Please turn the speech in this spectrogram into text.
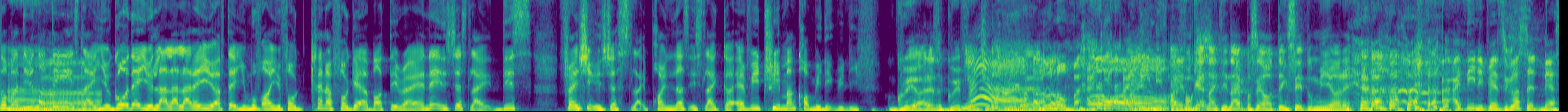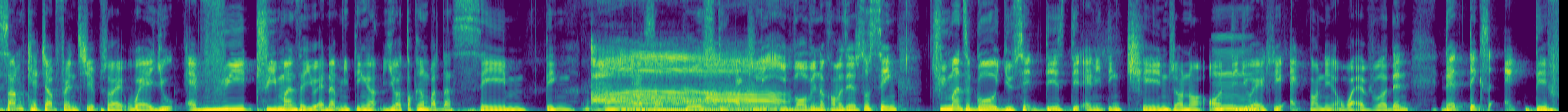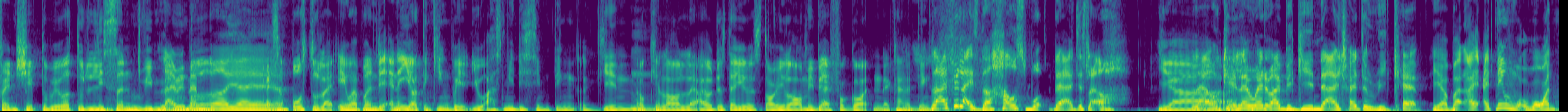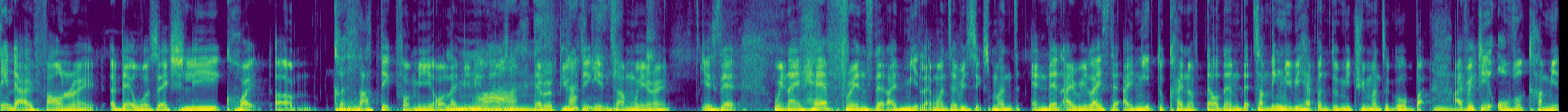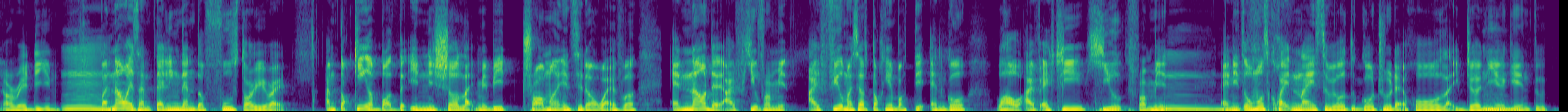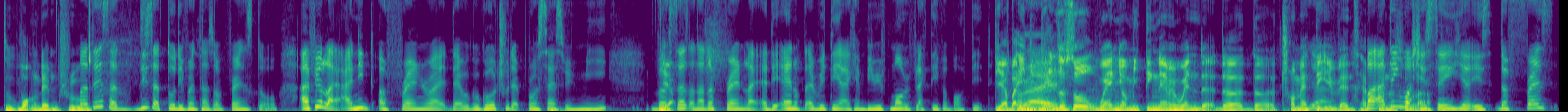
No, but do you not think it's like ah. you go there, you la la la, then you after you move on, you for, kind of forget about it, right? And then it's just like this friendship is just like pointless. It's like a every three month comedic relief. Great, ah, that's a great friendship. Yeah. man. No, no, but I think, I think it oh. I forget ninety nine percent of things said to me. on it. I I think it depends because there are some catch up friendships, right, where you every three months that you end up meeting up, you're talking about the same thing. Ah. As opposed to actually evolving the conversation. So saying three months ago you said this, did anything change or not? Or did mm. you actually act on it or whatever? Then that takes active friendship to be able to listen, remember. Like remember, yeah, yeah, As yeah. opposed to like, hey, what happened? And then you're thinking, wait, you asked me this same thing again. Okay, lor, like, I'll just tell you the story, lor. Maybe I forgot and that kind of thing. Like I feel like it's the housework that I just like, oh, Yeah. like okay, like where do I begin? That I try to recap. Yeah, but I, I think one thing that I found right uh, that was actually quite um cathartic for me or like maybe Ah, almost therapeutic in some way, right? Is that when I have friends that I meet like once every six months, and then I realize that I need to kind of tell them that something maybe happened to me three months ago, but mm. I've actually overcome it already. Mm. But now, as I'm telling them the full story, right, I'm talking about the initial like maybe trauma incident or whatever, and now that I've healed from it, I feel myself talking about it and go, wow, I've actually healed from it, mm. and it's almost quite nice to be able to go through that whole like journey mm. again to to walk them through. But these are these are two different types of friends though. I feel like I need a friend, right, that will go through that process with me versus another friend, like at the end of everything I can be more reflective about it. Yeah, but it depends also when you're meeting them and when the the, the traumatic Yeah. events happen. But I think what also she's lah. saying here is the friends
